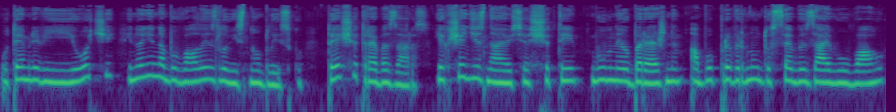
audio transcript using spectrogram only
У темряві її очі іноді набували зловісного блиску. Те, що треба зараз. Якщо я дізнаюся, що ти був необережним або привернув до себе зайву увагу,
